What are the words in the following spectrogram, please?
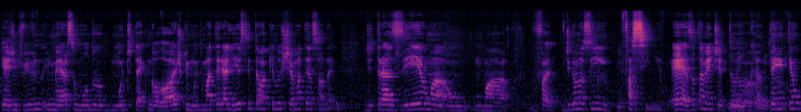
porque a gente vive imerso num mundo muito tecnológico e muito materialista, então aquilo chama a atenção de, de trazer uma, um- uma, digamos assim, Um fascínio. é, exatamente. Tu, Um tem, tem, um,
